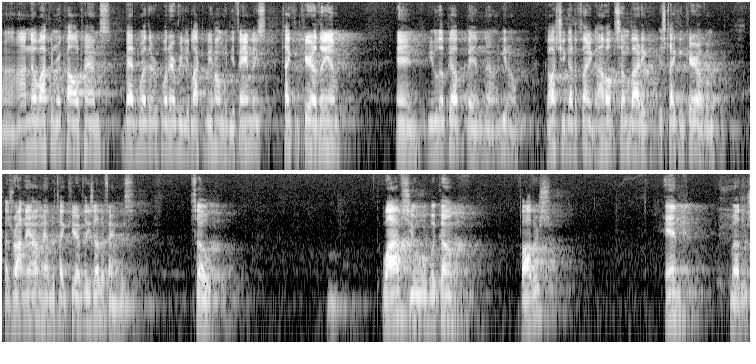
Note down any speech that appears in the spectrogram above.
Uh, I know I can recall times, bad weather, whatever, you'd like to be home with your families, taking care of them and you look up and, uh, you know, gosh, you got to think, I hope somebody is taking care of them because right now I'm having to take care of these other families. So, wives, you will become fathers and mothers.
